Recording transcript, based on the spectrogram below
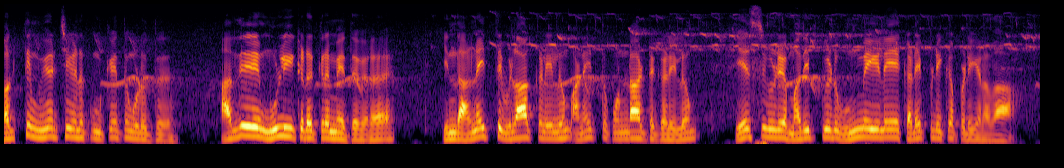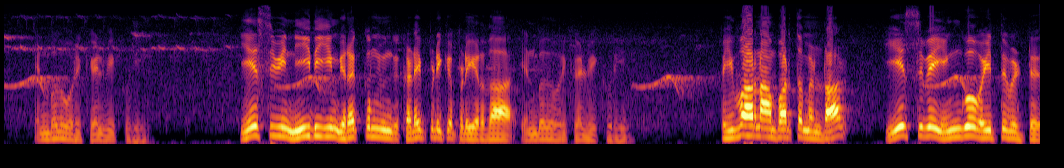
பக்தி முயற்சிகளுக்கும் முக்கியத்துவம் கொடுத்து அதே மூழ்கி கிடக்கிறமே தவிர இந்த அனைத்து விழாக்களிலும் அனைத்து கொண்டாட்டுகளிலும் இயேசுவினுடைய மதிப்பீடு உண்மையிலேயே கடைப்பிடிக்கப்படுகிறதா என்பது ஒரு கேள்விக்குறி. இயேசுவின் நீதியும் இரக்கமும் இங்கு கடைப்பிடிக்கப்படுகிறதா என்பது ஒரு கேள்விக்குறி. இப்போ இவ்வாறு நாம் பார்த்தோம் என்றால் இயேசுவை எங்கோ வைத்துவிட்டு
